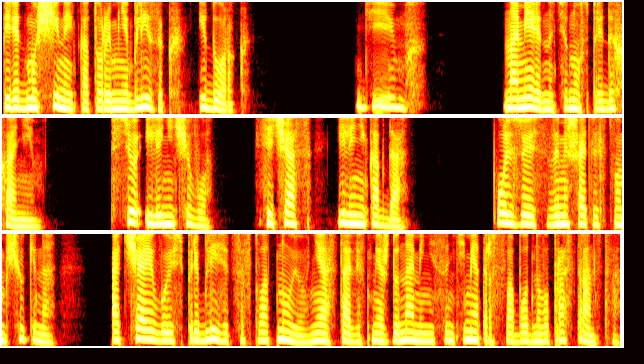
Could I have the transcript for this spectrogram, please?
Перед мужчиной, который мне близок и дорог. «Дим...» Намеренно тяну с придыханием. Все или ничего. Сейчас или никогда. Пользуясь замешательством Щукина, отчаиваюсь приблизиться вплотную, не оставив между нами ни сантиметра свободного пространства,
